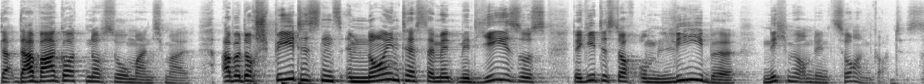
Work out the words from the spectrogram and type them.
da, da war Gott noch so manchmal. Aber doch spätestens im Neuen Testament mit Jesus, da geht es doch um Liebe, nicht mehr um den Zorn Gottes.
